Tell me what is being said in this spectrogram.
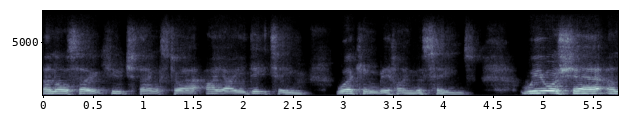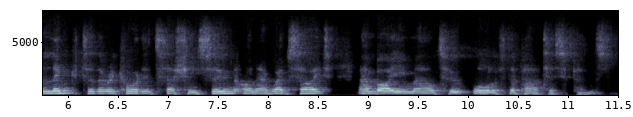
And also huge thanks to our IIED team working behind the scenes. We will share a link to the recorded session soon on our website and by email to all of the participants.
